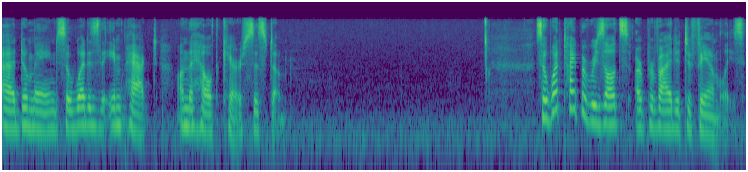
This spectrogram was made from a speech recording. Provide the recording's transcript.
uh, domain. So what is the impact on the healthcare system? So what type of results are provided to families?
